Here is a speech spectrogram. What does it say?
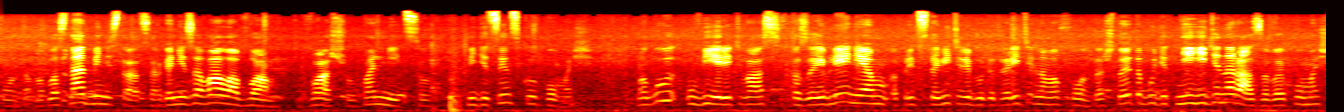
фондом, областная администрация организовала вам, вашу больницу, медицинскую помощь. Могу уверить вас по заявлениям представителей благотворительного фонда, что это будет не единоразовая помощь,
